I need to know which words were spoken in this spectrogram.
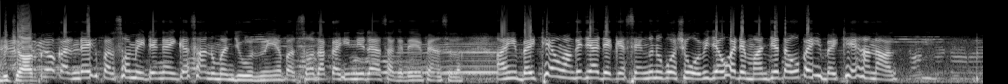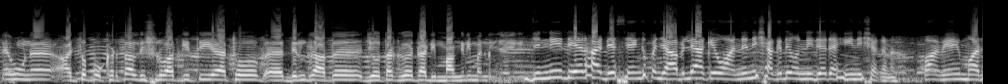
ਵਿਚਾਰ ਉਹ ਕਰਨ ਦੇ ਪਰਸੋਂ ਮੀਟਿੰਗ ਆਈ ਕਿ ਸਾਨੂੰ ਮਨਜ਼ੂਰ ਨਹੀਂ ਹੈ ਪਰਸੋਂ ਤੱਕ ਅਸੀਂ ਨਹੀਂ ਲੈ ਸਕਦੇ ਇਹ ਫੈਸਲਾ। ਅਸੀਂ ਬੈਠੇ ਹੋਵਾਂਗੇ ਜੇ ਸਾਡੇ ਕੇ ਸਿੰਘ ਨੂੰ ਕੁਝ ਹੋ ਵੀ ਜਾਊ ਸਾਡੇ ਮਨ 'ਚ ਤਾਂ ਉਹ ਪਈ ਬੈਠੇ ਹਾਂ ਨਾਲ। ਤੇ ਹੁਣ ਅੱਜ ਤੋਂ ਭੁੱਖ ਹੜਤਾਲ ਦੀ ਸ਼ੁਰੂਆਤ ਕੀਤੀ ਹੈ। ਇੱਥੋਂ ਅ, ਦਿਨ ਰਾਤ ਜੋ ਤੱਕ ਤੁਹਾਡੀ ਮੰਗ ਨਹੀਂ ਮੰਨੀ ਜਾਏਗੀ। ਜਿੰਨੀ ਦੇਰ ਸਾਡੇ ਸਿੰਘ ਪੰਜਾਬ ਲਿਆ ਕੇ ਉਹ ਅੰਨ ਨਹੀਂ ਛਕਦੇ ਉਨੀ ਦੇਰ ਅਸੀਂ ਨਹੀਂ ਛਕਣਾ। ਭਾਵੇਂ ਅਸੀਂ ਮਰ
